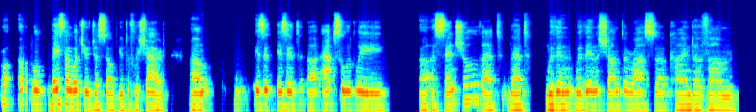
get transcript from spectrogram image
Well, uh, well, based on what you just so beautifully shared, um, is it is it uh, absolutely uh, essential that that within within Shanta Rasa kind of um,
